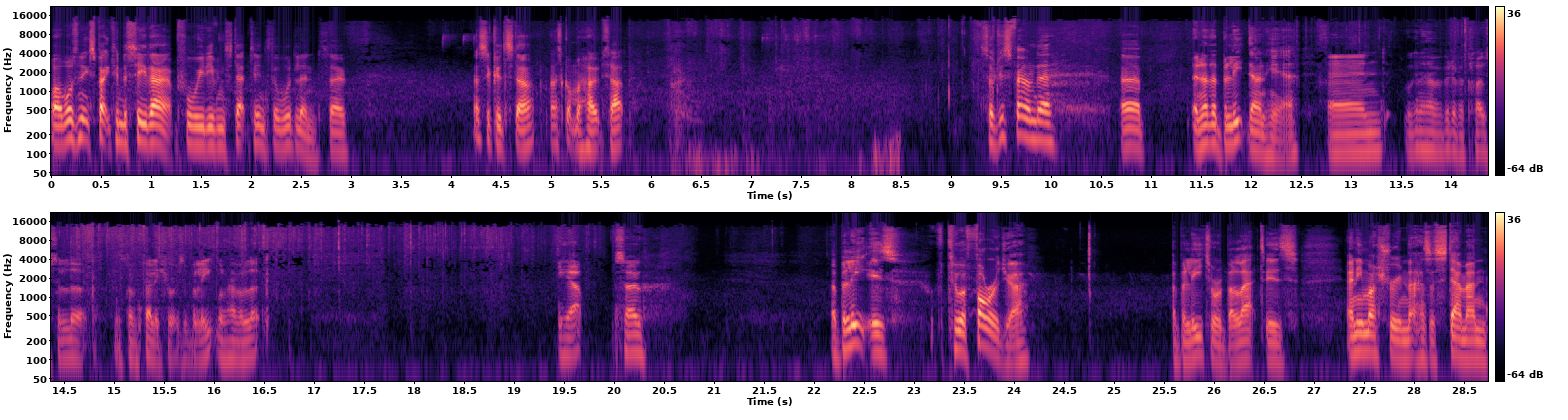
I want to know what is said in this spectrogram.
I wasn't expecting to see that before we'd even stepped into the woodland. So that's a good start. That's got my hopes up. So I've just found a, a another bolete down here and we're going to have a bit of a closer look. I'm fairly sure it's a bolete. We'll have a look. Yep. So a bolete is to a forager. A bolete or a bolete is any mushroom that has a stem and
